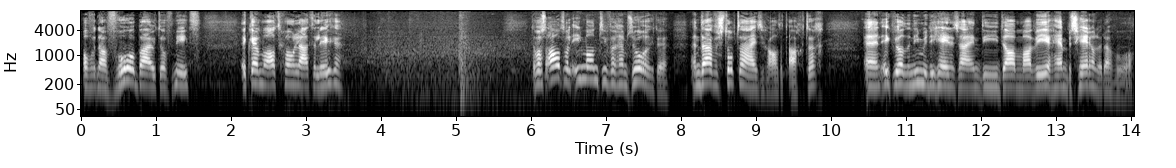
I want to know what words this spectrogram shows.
of het nou voor, buiten of niet, ik heb hem altijd gewoon laten liggen. Er was altijd wel iemand die voor hem zorgde. En daar verstopte hij zich altijd achter. En ik wilde niet meer diegene zijn die dan maar weer hem beschermde daarvoor.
